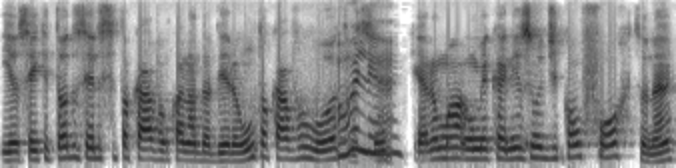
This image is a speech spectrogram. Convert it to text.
e eu sei que todos eles se tocavam com a nadadeira, um tocava o outro, Olha. Assim, que era uma, um mecanismo de conforto, né?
